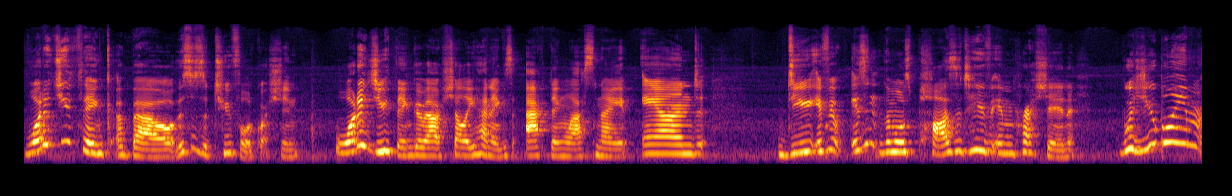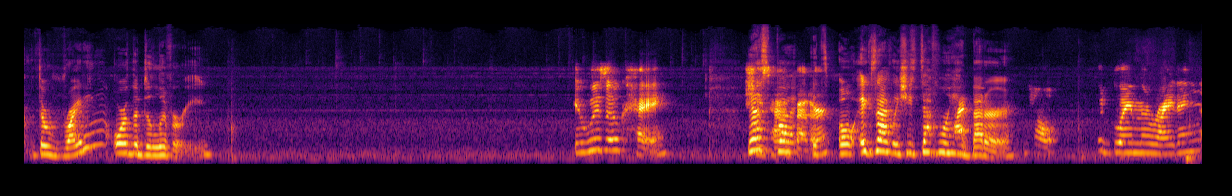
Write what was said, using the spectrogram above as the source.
What did you think about this is a twofold question. What did you think about Shelley Hennig's acting last night? And do you if it isn't the most positive impression, would you blame the writing or the delivery? It was okay. yes, She's had but better. oh, exactly. She's definitely had better. No, I would blame the writing.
